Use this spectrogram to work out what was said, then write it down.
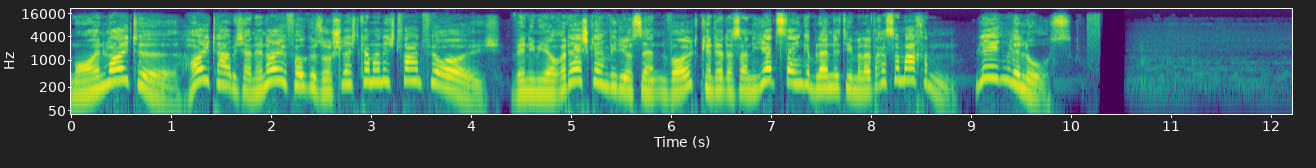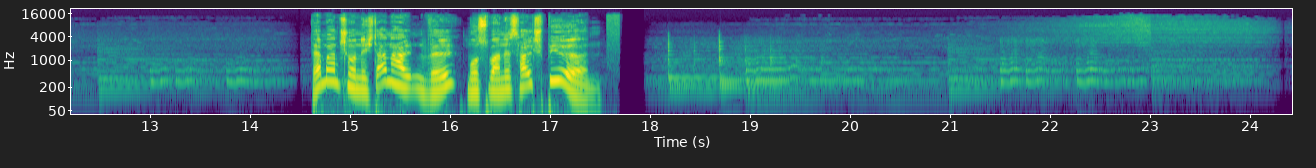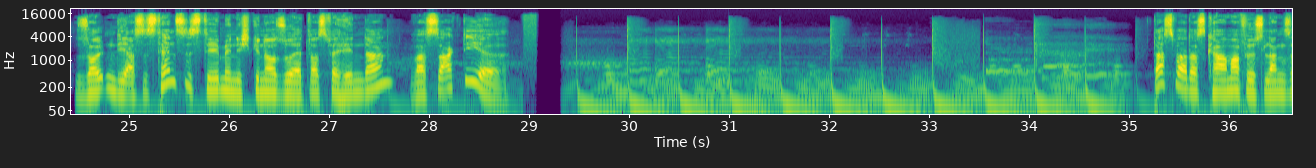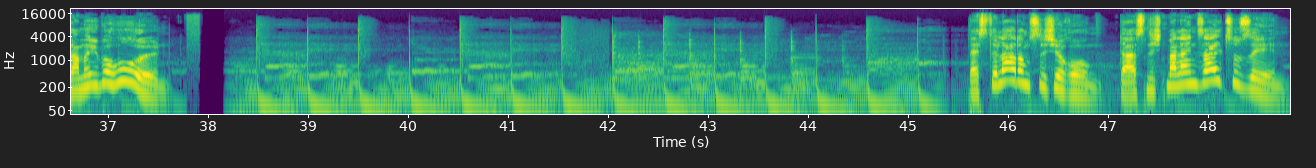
Moin Leute, heute habe ich eine neue Folge So schlecht kann man nicht fahren für euch. Wenn ihr mir eure Dashcam-Videos senden wollt, könnt ihr das an die jetzt eingeblendete E-Mail-Adresse machen. Legen wir los. Wenn man schon nicht anhalten will, muss man es halt spüren. Sollten die Assistenzsysteme nicht genau so etwas verhindern? Was sagt ihr? Das war das Karma fürs langsame Überholen. Beste Ladungssicherung. Da ist nicht mal ein Seil zu sehen.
